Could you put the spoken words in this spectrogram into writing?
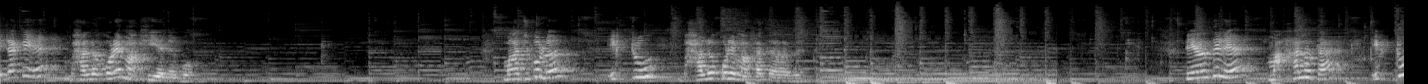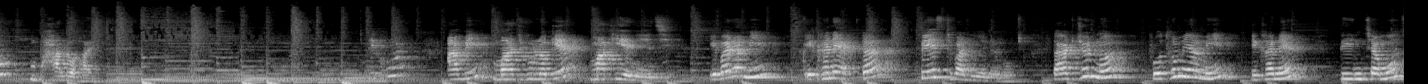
এটাকে ভালো করে মাখিয়ে নেব। মাছগুলো একটু ভালো করে মাখাতে হবে। তেল দিলে মাখানোটা একটু ভালো হয়। আমি মাছগুলোকে মাখিয়ে নিয়েছি। এবার আমি এখানে একটা পেস্ট বানিয়ে নেব। তার জন্য প্রথমে আমি এখানে তিন চামচ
